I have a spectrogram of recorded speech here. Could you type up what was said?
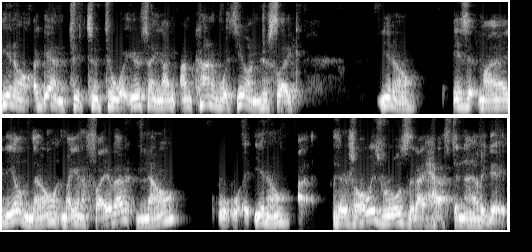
you know, again, to, to, to what you're saying, I'm, I'm kind of with you. I'm just like, you know, is it my ideal? No. Am I going to fight about it? No. You know, I, there's always rules that I have to navigate.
